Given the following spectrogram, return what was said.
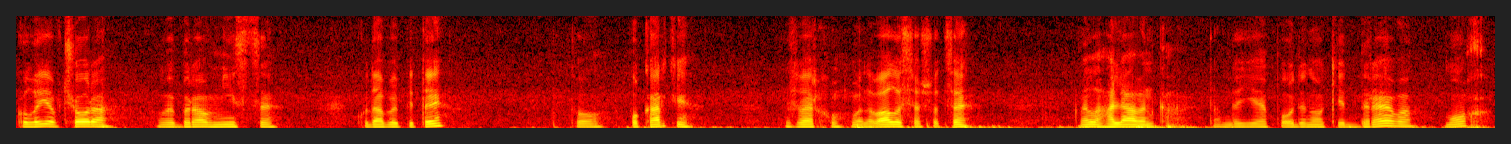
Коли я вчора вибирав місце, куди би піти, то по карті зверху видавалося, що це мила галявинка, там де є поодинокі дерева, мох.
